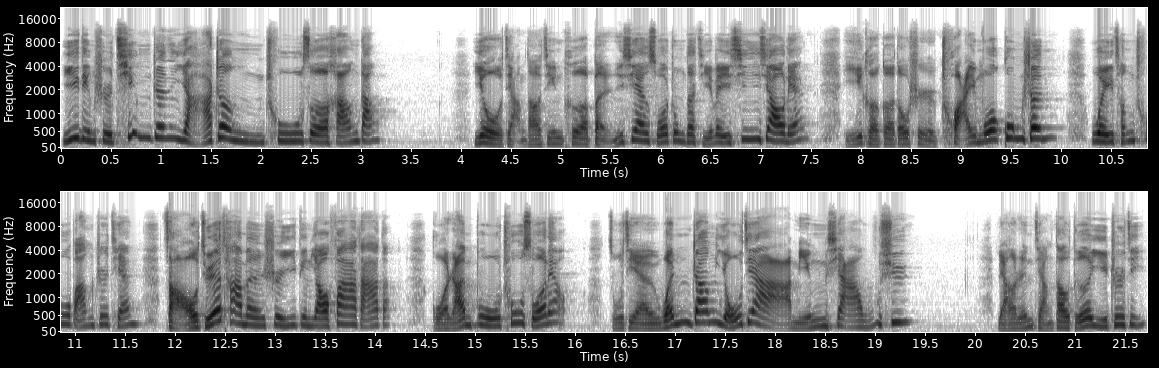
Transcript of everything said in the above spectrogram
一定是清真雅正、出色行当。又讲到荆轲本县所中的几位新孝廉，一个个都是揣摩躬身，未曾出榜之前，早觉他们是一定要发达的。果然不出所料，足见文章有价，名下无虚。两人讲到得意之际，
